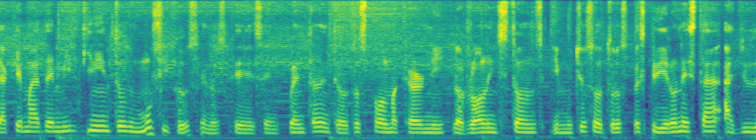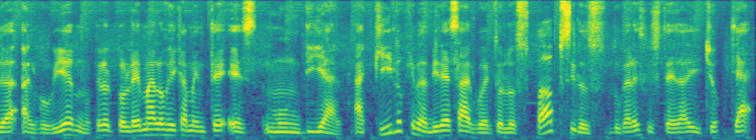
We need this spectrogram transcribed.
ya que más de 1500 músicos, en los que se encuentran entre otros Paul McCartney, los Rolling Stones y muchos otros, pues pidieron esta ayuda al gobierno. Pero el problema, lógicamente, es mundial. Aquí lo que me admira es algo. Entre los pubs y los lugares que usted ha dicho, ya,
